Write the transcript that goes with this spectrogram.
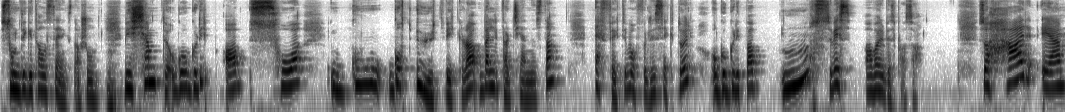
som digitaliseringsnasjon. Mm. Vi kommer til å gå glipp av så god, godt utvikla velferdstjenester, effektiv offentlig sektor, og gå glipp av massevis av arbeidsplasser. Så her er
